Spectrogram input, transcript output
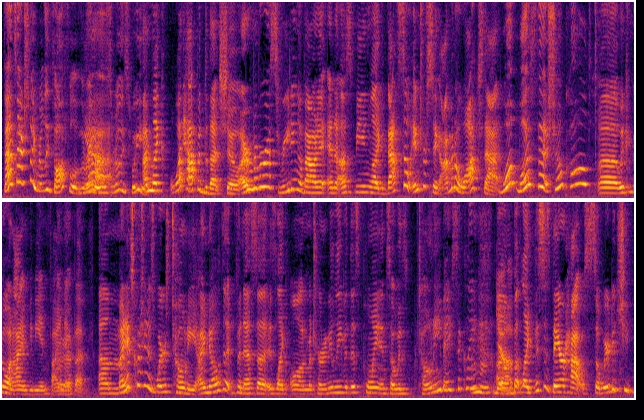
That's actually really thoughtful of the writers. Yeah. It's really sweet. I'm like, what happened to that show? I remember us reading about it and us being like, "That's so interesting. I'm gonna watch that." what was that show called? Uh, we can go on IMDb and find Okay. it. But um, my next question is, where's Toni? I know that Vanessa is like on maternity leave at this point, and so is Toni, basically. Mhm, yeah. Um, but like, this is their house, so where did she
